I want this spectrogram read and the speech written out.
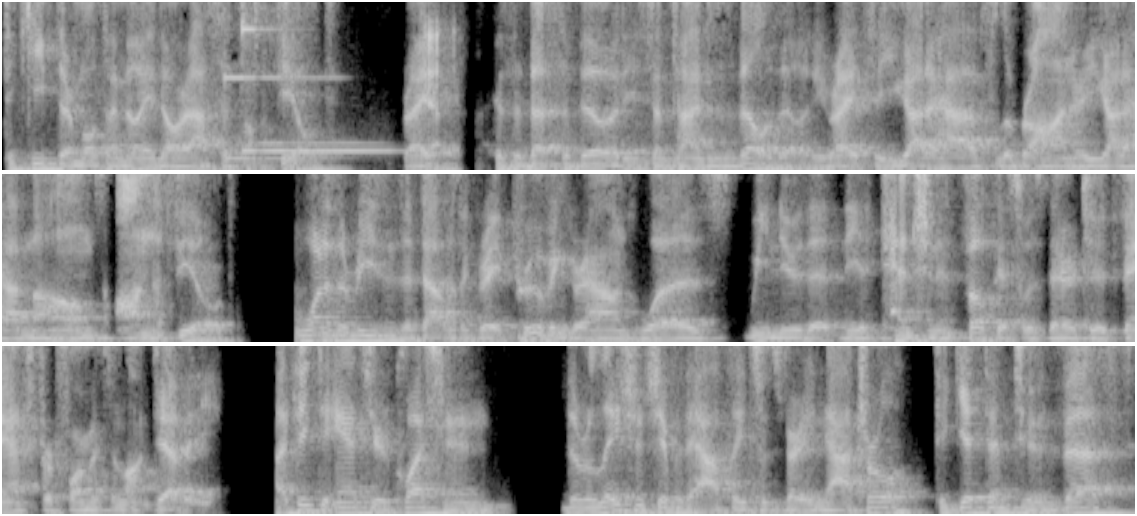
to keep their multi-million dollar assets on the field right? Yeah because the best ability sometimes is availability, right? So you got to have LeBron or you got to have Mahomes on the field. One of the reasons that that was a great proving ground was we knew that the attention and focus was there to advance performance and longevity. I think to answer your question, the relationship with athletes was very natural. To get them to invest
